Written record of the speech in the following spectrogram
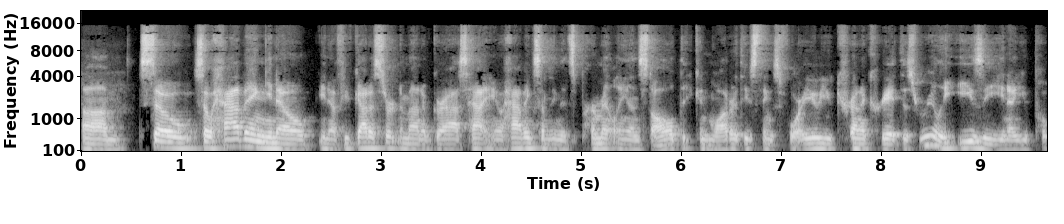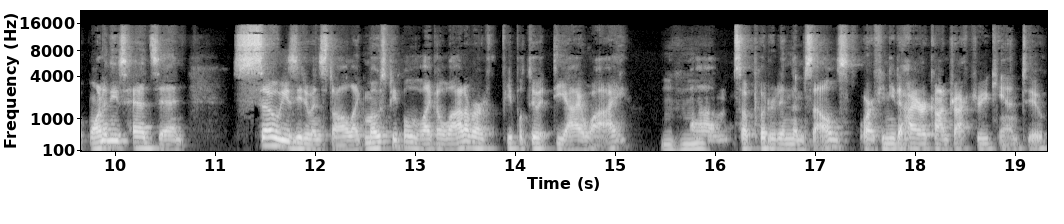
Um, so so having you know you know if you've got a certain amount of grass, you know having something that's permanently installed that you can water these things for you, you kind of create this really easy. You know, you put one of these heads in so easy to install. Like most people, like a lot of our people do it DIY. Mm-hmm. Um, so put it in themselves, or if you need to hire a contractor, you can too.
